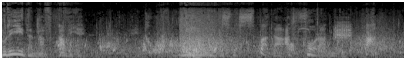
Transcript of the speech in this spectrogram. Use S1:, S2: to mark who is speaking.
S1: Breathe enough, Druiderna This will Spada at foran me. Ha!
